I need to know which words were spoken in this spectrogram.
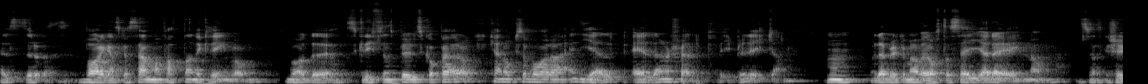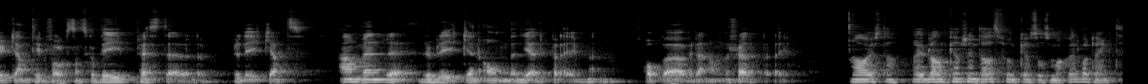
helst vara ganska sammanfattande kring vad, vad skriftens budskap är och kan också vara en hjälp eller en stjälp vid predikan. Mm. Och där brukar man väl ofta säga det inom Svenska kyrkan till folk som ska bli präster eller predikat. Använd rubriken om den hjälper dig, men hoppa över den om den stjälper dig. Ja, just det. Ja, ibland kanske inte alls funkar så som man själv har tänkt.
